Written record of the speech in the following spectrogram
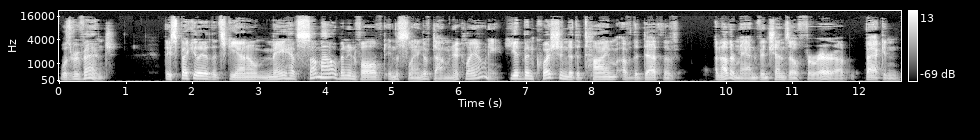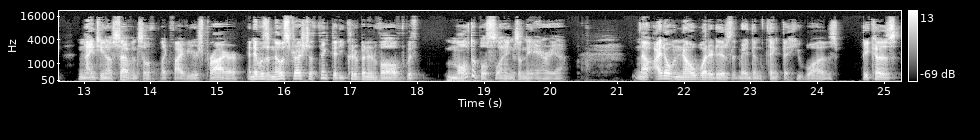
was revenge. They speculated that Sciano may have somehow been involved in the slaying of Dominic Leone. He had been questioned at the time of the death of another man, Vincenzo Ferrera, back in 1907, so like five years prior, and it was no stretch to think that he could have been involved with multiple slayings in the area. Now, I don't know what it is that made them think that he was, because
